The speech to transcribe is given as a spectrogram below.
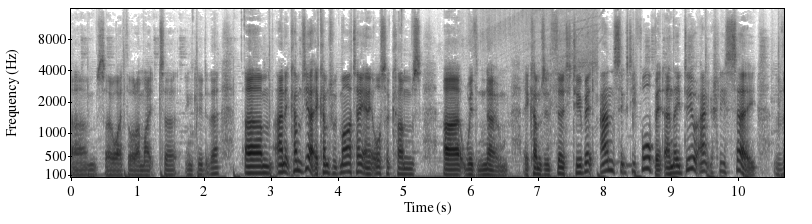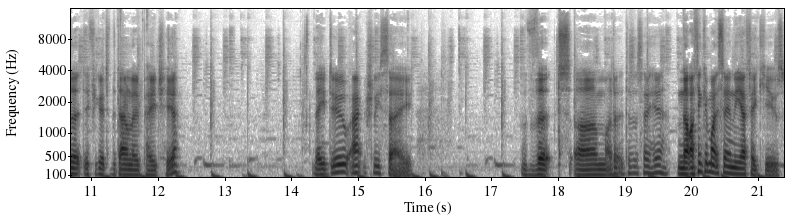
Um, so I thought I might uh, include it there. Um, and it comes, yeah, it comes with Mate, and it also comes uh, with GNOME. It comes in 32-bit and 64-bit, and they do actually say that if you go to the download page here, they do actually say that um, I don't, does it say here? No, I think it might say in the FAQs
